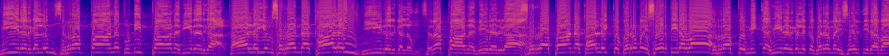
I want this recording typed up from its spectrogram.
வீரர்களும் சிறப்பான துடிப்பான வீரர்கள். காலையும் சிறந்த காலை. வீரர்களும் சிறப்பான வீரர்கள். சிறப்பான காலைக்கு பெருமை சேர்த்திடவா. சிறப்பு மிக்க வீரர்களுக்கு பெருமை சேர்த்திடவா?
